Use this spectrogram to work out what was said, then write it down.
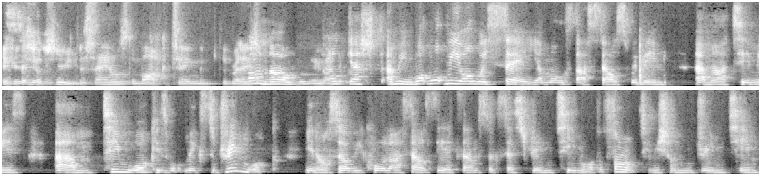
if it's just you the sales the marketing the, the Oh relationship no! Oh gosh! I mean, what, what we always say amongst ourselves within um, our team is um, teamwork is what makes the dream work. You know, so we call ourselves the Exam Success Dream Team or the Thought Tuition Dream Team.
